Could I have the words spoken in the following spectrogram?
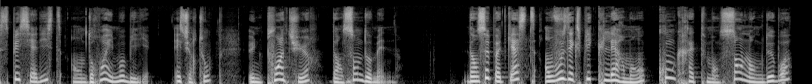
spécialiste en droit immobilier, et surtout une pointure dans son domaine. Dans ce podcast, on vous explique clairement, concrètement, sans langue de bois,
